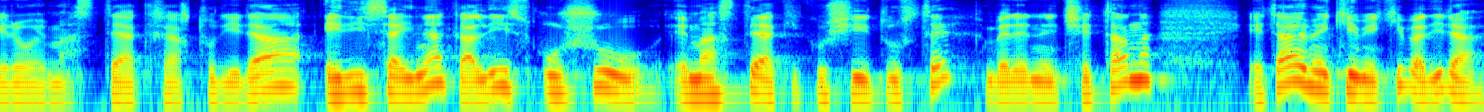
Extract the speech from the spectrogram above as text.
gero emazteak sartu dira, edizainak aldiz usu emazteak ikusi dituzte, beren etxetan, eta emeki emeki badira,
